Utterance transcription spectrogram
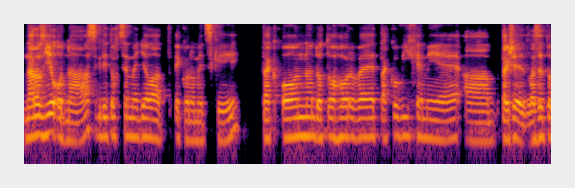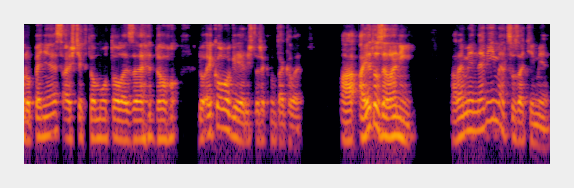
na rozdíl od nás, kdy to chceme dělat ekonomicky, tak on do toho rve takový chemie a takže leze to do peněz a ještě k tomu to leze do, do ekologie, když to řeknu takhle. A, a je to zelený, ale my nevíme, co zatím je.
